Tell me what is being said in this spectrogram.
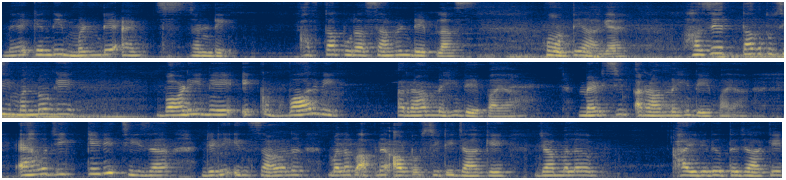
ਮੈਂ ਕਹਿੰਦੀ ਮੰਡੇ ਐਂਡ ਸੰਡੇ ਹਫਤਾ ਪੂਰਾ 7 ਡੇ ਪਲੱਸ ਹੋਣ ਤੇ ਆ ਗਿਆ ਹਜੇ ਤੱਕ ਤੁਸੀਂ ਮੰਨੋਗੇ ਬਾਡੀ ਨੇ ਇੱਕ ਵਾਰ ਵੀ ਆਰਾਮ ਨਹੀਂ ਦੇ ਪਾਇਆ ਮੈਡੀਸਿਨ ਆਰਾਮ ਨਹੀਂ ਦੇ ਪਾਇਆ। ਇਹੋ ਜੀ ਕਿਹੜੀ ਚੀਜ਼ ਆ ਜਿਹੜੀ ਇਨਸਾਨ ਮਤਲਬ ਆਪਣੇ ਆਊਟ ਆਫ ਸਿਟੀ ਜਾ ਕੇ ਜਾਂ ਮਤਲਬ ਹਾਈਵੇ ਦੇ ਉੱਤੇ ਜਾ ਕੇ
